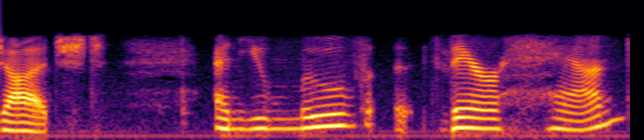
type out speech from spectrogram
judged and you move their hand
